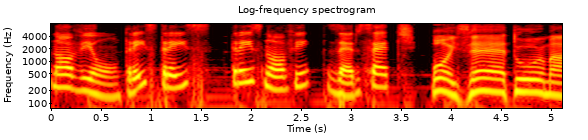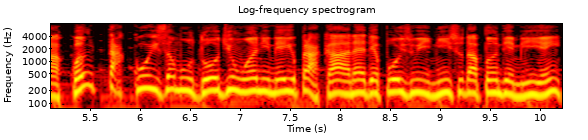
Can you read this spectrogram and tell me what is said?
489-9133-3907. Pois é, turma, quanta coisa mudou de um ano e meio pra cá, né? Depois do início da pandemia, hein?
